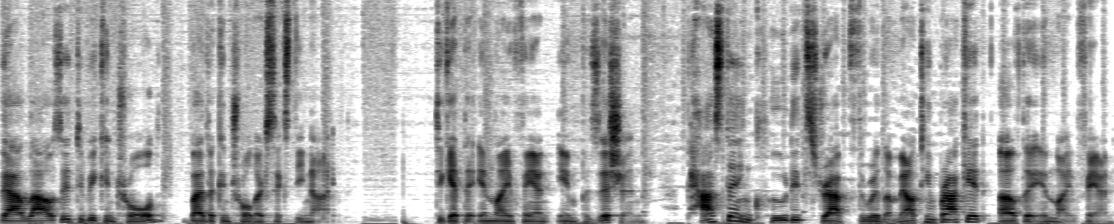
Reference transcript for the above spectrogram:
that allows it to be controlled by the controller 69. To get the inline fan in position, pass the included strap through the mounting bracket of the inline fan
